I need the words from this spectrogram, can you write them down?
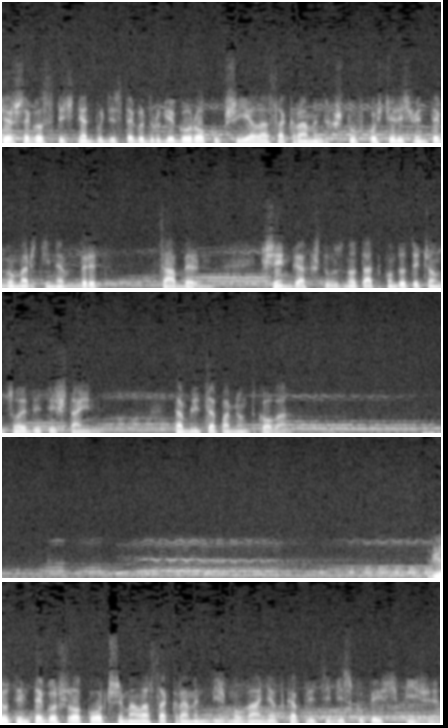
1 stycznia 22 roku przyjęła sakrament chrztu w kościele świętego Marcina w Zabern. Księga chrztów z notatką dotyczącą Edyty Stein. Tablica pamiątkowa. Lutym tegoż roku otrzymała sakrament bierzmowania w kaplicy biskupiej w Śpirze.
